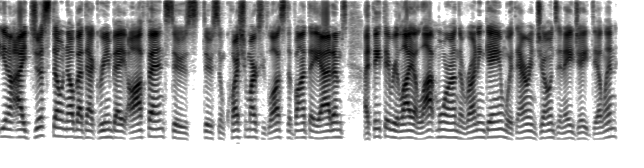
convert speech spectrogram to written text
you know I just don't know about that Green Bay offense. There's there's some question marks. He lost Davante Adams. I think they rely a lot more on the running game with Aaron Jones and AJ Dillon.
